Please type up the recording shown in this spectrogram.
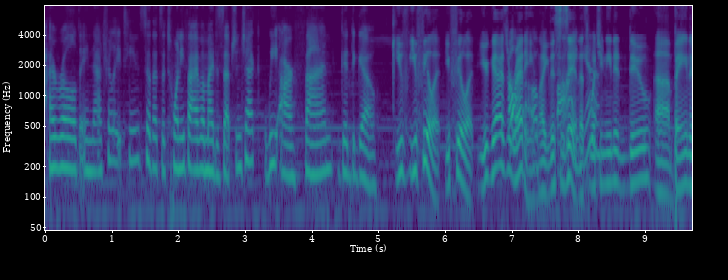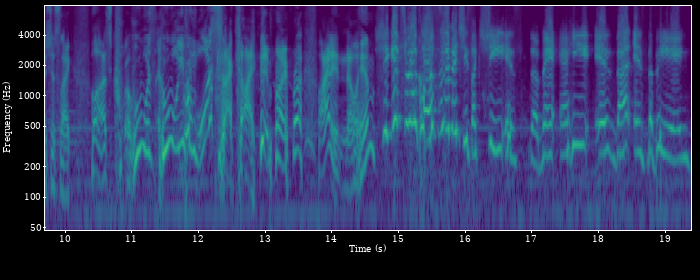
I rolled a natural 18, so that's a 25 on my deception check. We are fine, good to go. You, you feel it. You feel it. You guys are Oh, ready. oh, Like this is it. That's what you needed to do. Uh, Bane is just like, oh, that's cr- who was who even was that guy? Am I right? I didn't know him. She gets real close to him and she's like, "She is the man. He is that is the being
